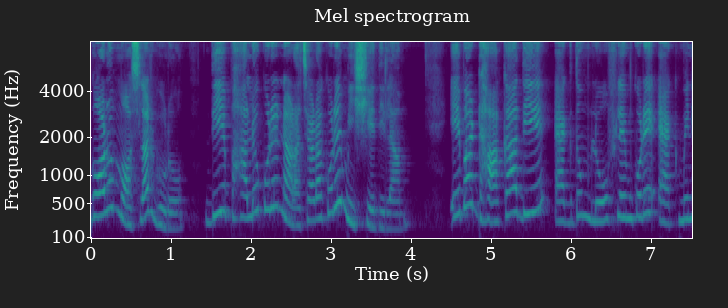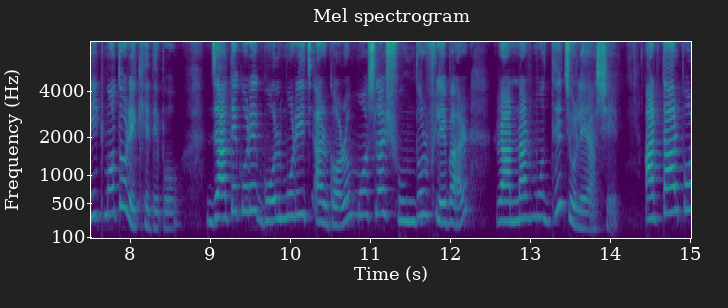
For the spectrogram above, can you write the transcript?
গরম মশলার গুঁড়ো। দিয়ে ভালো করে নাড়াচাড়া করে মিশিয়ে দিলাম। এবার ঢাকা দিয়ে একদম লো ফ্লেম করে এক মিনিট মতো রেখে দেব। যাতে করে গোলমরিচ আর গরম মশলার সুন্দর ফ্লেভার রান্নার মধ্যে চলে আসে। আর তারপর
